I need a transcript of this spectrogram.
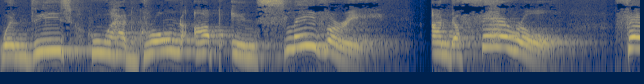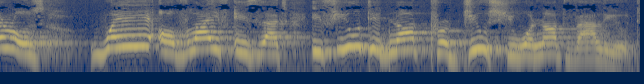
when these who had grown up in slavery under Pharaoh, Pharaoh's way of life is that if you did not produce, you were not valued.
